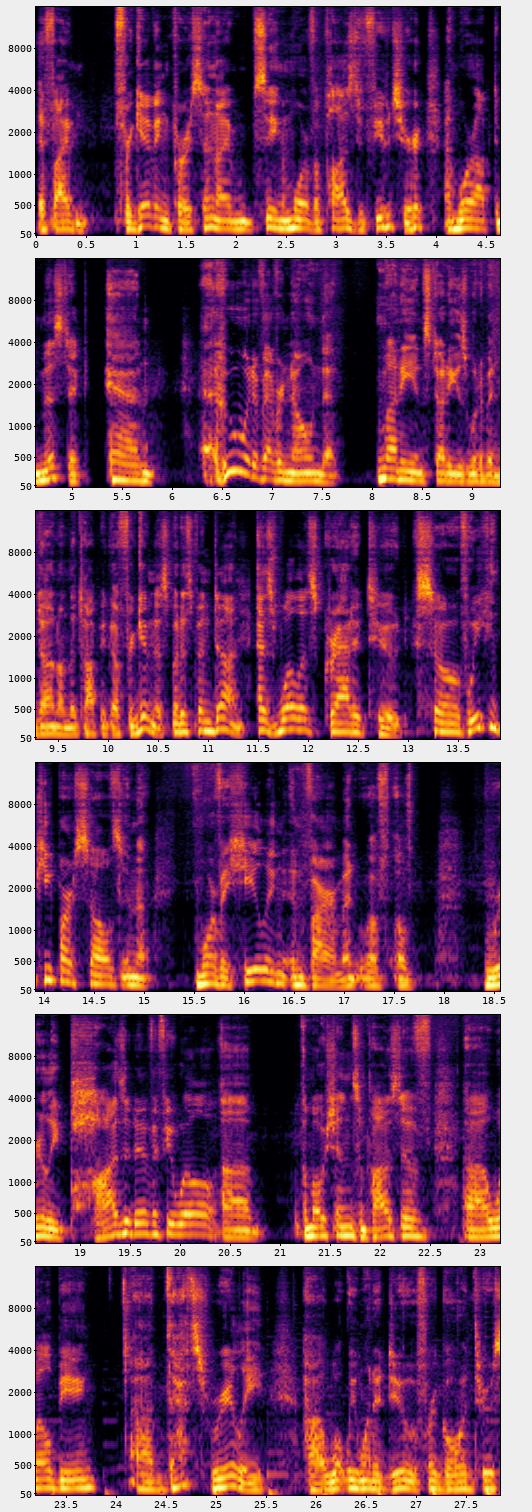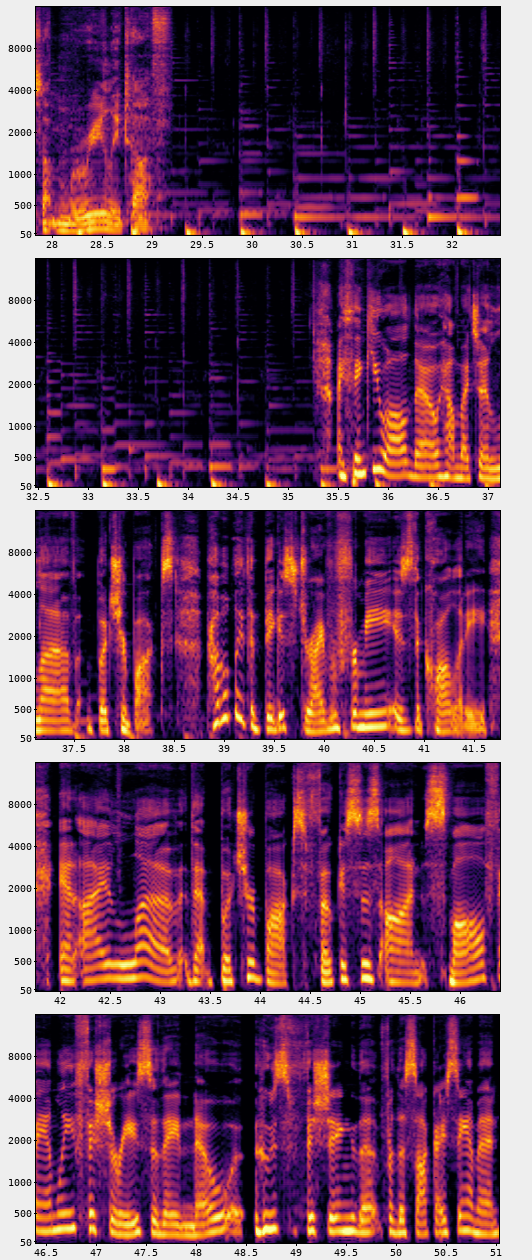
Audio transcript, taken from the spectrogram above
if I'm forgiving person, I'm seeing a more of a positive future. I'm more optimistic. And uh, who would have ever known that money and studies would have been done on the topic of forgiveness, but it's been done, as well as gratitude. So if we can keep ourselves in a more of a healing environment of, of really positive, if you will, uh, emotions and positive uh, well being, uh, that's really uh, what we want to do if we're going through something really tough. I think you all know how much I love ButcherBox. Probably the biggest driver for me is the quality. And I love that ButcherBox focuses on small family fisheries so they know who's fishing the, for the sockeye salmon.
